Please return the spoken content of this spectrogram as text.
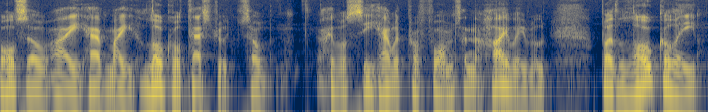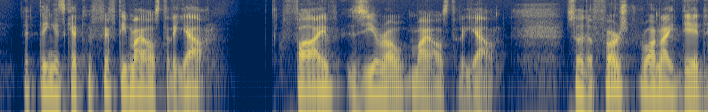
also I have my local test route. So I will see how it performs on the highway route, but locally the thing is getting 50 miles to the gallon, five zero miles to the gallon. So the first run I did,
